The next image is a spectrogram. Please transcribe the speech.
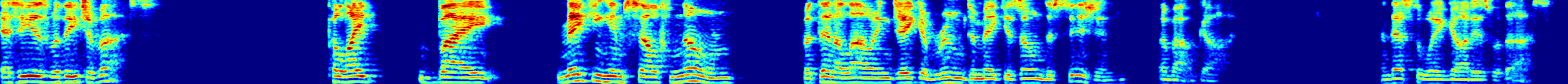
as he is with each of us. Polite by making himself known, but then allowing Jacob room to make his own decision about God. And that's the way God is with us.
